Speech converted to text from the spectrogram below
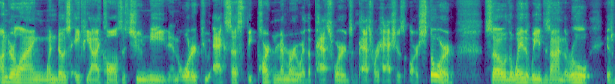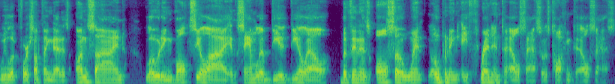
underlying Windows API calls that you need in order to access the part in memory where the passwords and password hashes are stored. So the way that we design the rule is we look for something that is unsigned, loading vaultcli and samlib DLL, but then is also went opening a thread into LSASS, so it's talking to LSASS,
